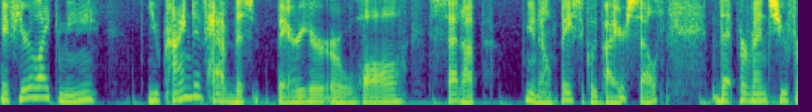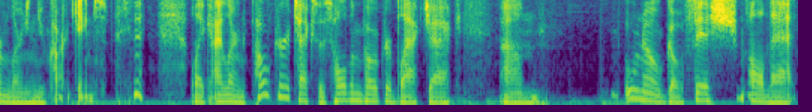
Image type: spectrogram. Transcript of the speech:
If you're like me, you kind of have this barrier or wall set up you know, basically by yourself, that prevents you from learning new card games. like I learned poker, Texas Hold'em poker, blackjack, um, Uno, Go Fish, all that.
